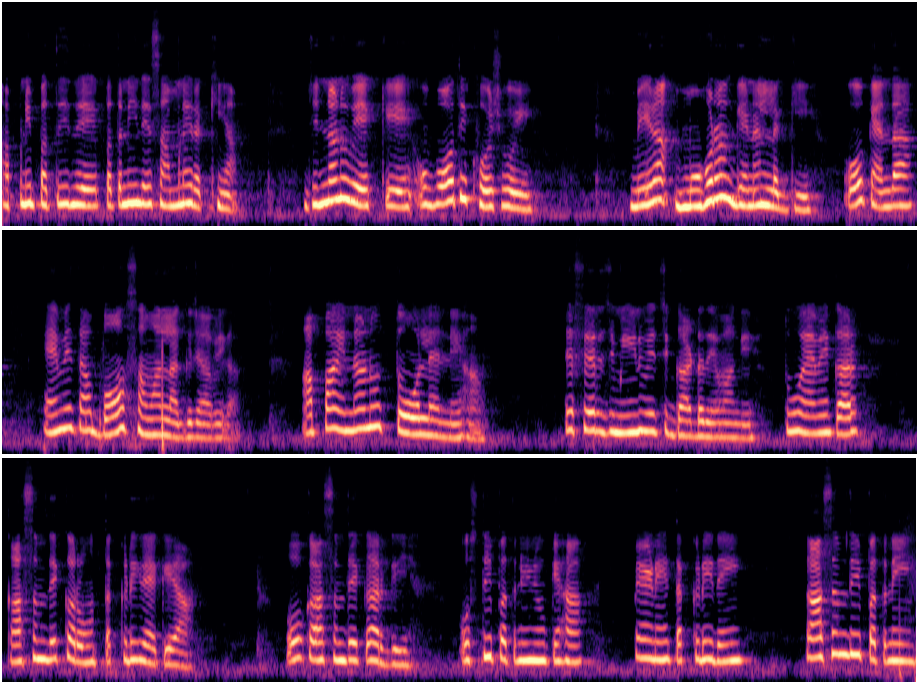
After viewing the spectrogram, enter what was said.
ਆਪਣੀ ਪਤੀ ਦੇ, ਪਤਨੀ ਦੇ ਸਾਹਮਣੇ ਰੱਖੀਆਂ, ਜਿਨ੍ਹਾਂ ਨੂੰ ਵੇਖ ਕੇ ਉਹ ਬਹੁਤ ਹੀ ਖੁਸ਼ ਹੋਈ। ਮੇਰਾ ਮੋਹਰਾਂ ਗਿਣਨ ਲੱਗੀ। ਉਹ ਕਹਿੰਦਾ, ਐਵੇਂ ਤਾਂ ਬਹੁਤ ਸਮਾਂ ਲੱਗ ਜਾਵੇਗਾ। ਆਪਾਂ ਇਹਨਾਂ ਨੂੰ ਤੋਲ ਲੈਨੇ ਹਾਂ ਤੇ ਫਿਰ ਜ਼ਮੀਨ ਵਿੱਚ ਗੱਡ ਦੇਵਾਂਗੇ। ਤੂੰ ਐਵੇਂ ਕਰ, ਕਾਸਮ ਦੇ ਘਰੋਂ ਤੱਕੜੀ ਲੈ ਕੇ ਆ। ਉਹ ਕਾਸਮ ਦੇ ਘਰ ਗਈ। ਉਸ ਦੀ ਪਤਨੀ ਨੂੰ ਕਿਹਾ, ਭੈਣੇ, ਤੱਕੜੀ ਦੇਈ। ਕਾਸਮ ਦੀ ਪਤਨੀ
